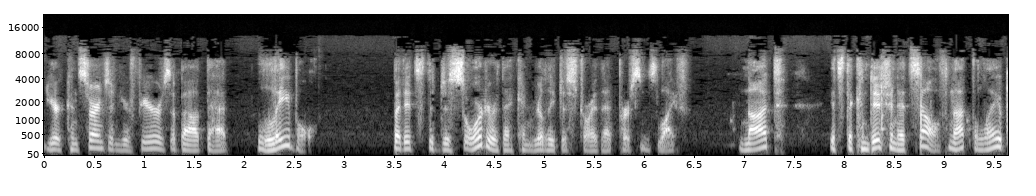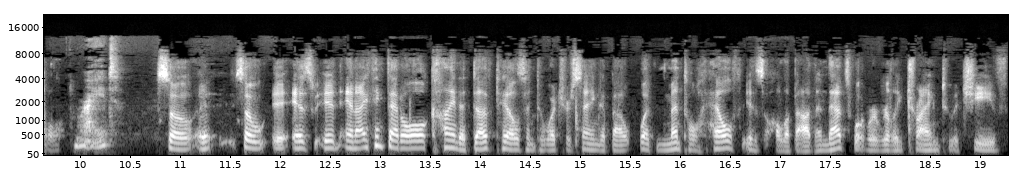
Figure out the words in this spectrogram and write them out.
your concerns and your fears about that label, but it's the disorder that can really destroy that person's life. Not it's the condition itself, not the label. Right. So, so as and I think that all kind of dovetails into what you're saying about what mental health is all about, and that's what we're really trying to achieve.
